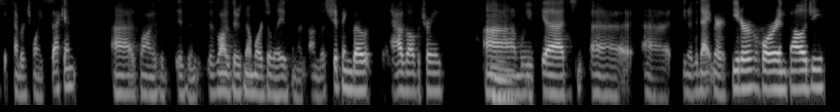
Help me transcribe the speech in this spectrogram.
September 22nd. Uh, as long as it isn't, as long as there's no more delays on the, on the shipping boat that has all the trades. Um, mm. We've got, uh, uh, you know, the Nightmare Theater horror anthology.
